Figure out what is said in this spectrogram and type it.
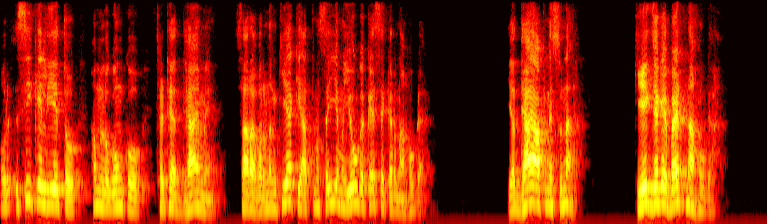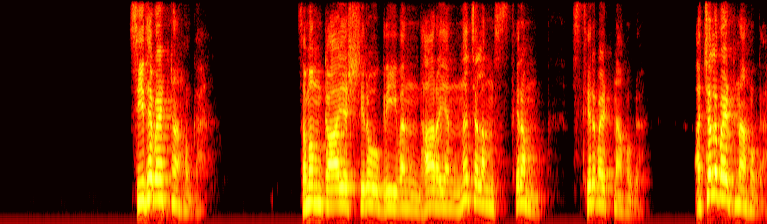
और इसी के लिए तो हम लोगों को छठे अध्याय में सारा वर्णन किया कि आत्मसंयम योग कैसे करना होगा। यह अध्याय आपने सुना कि एक जगह बैठना होगा, सीधे बैठना होगा। समम काय शिरो ग्रीवन धारयन न चलम स्थिरम स्थिर बैठना होगा, अचल बैठना होगा।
